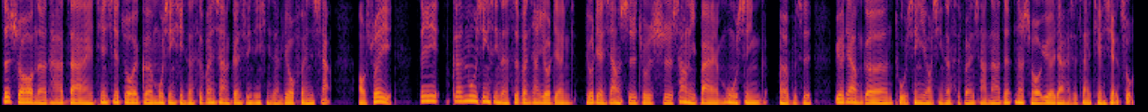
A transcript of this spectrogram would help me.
这时候呢，他在天蝎座会跟木星形成四分相，跟星星形成六分相。哦，所以这跟木星形成四分相有点有点像是，就是上礼拜木星呃不是月亮跟土星有形成四分相，那这那时候月亮也是在天蝎座。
